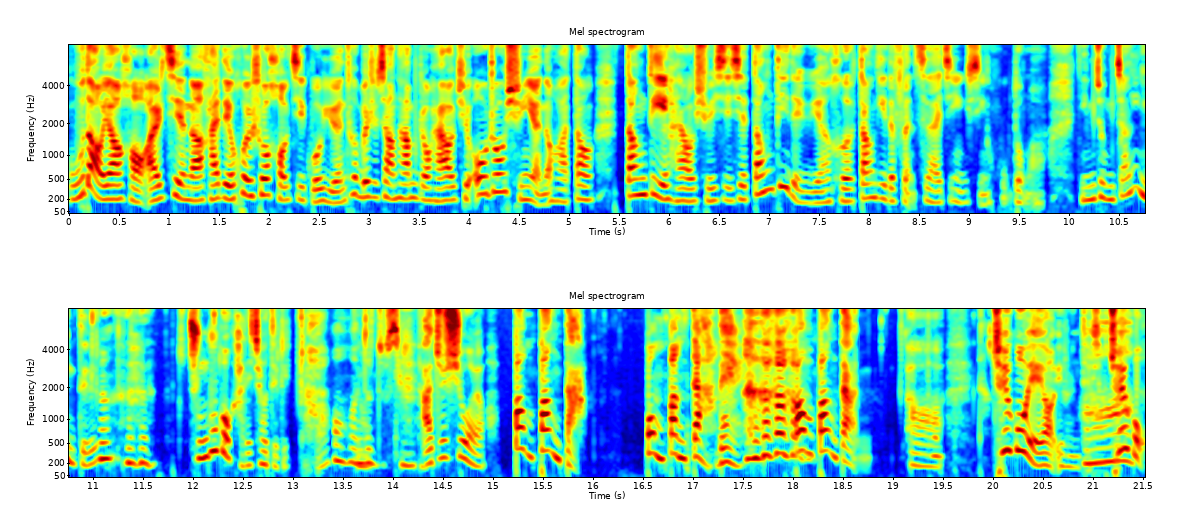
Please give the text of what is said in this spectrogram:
舞蹈要好，而且呢还得会说好几国语言。特别是像他们这种还要去欧洲巡演的话，当当地还要学习一些当地的语言和当地的粉丝来进行互动啊！你们总僵硬的。중국어가르쳐드릴까哦，完全좋습니다아주쉬워요 뻥빵따 네. 뻥빵따 어, 최고예요. 이런 데서. 아, 최고.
